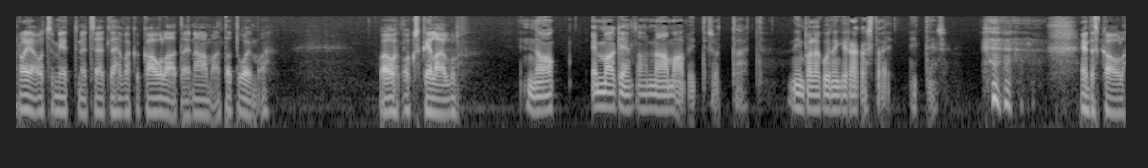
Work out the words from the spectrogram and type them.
raja, ootko miettinyt, että sä et lähde vaikka kaulaa tai naamaan tatuoimaan? Vai on- onko kelaillut? No, en mä oikein tuohon naamaan viittis ottaa, että niin paljon kuitenkin rakastaa itteensä. Entäs kaula?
